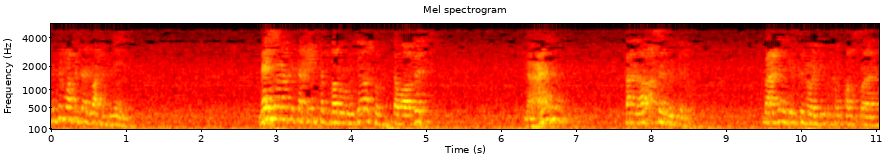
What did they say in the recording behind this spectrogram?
مثل واحد زائد واحد اثنين. ليس هناك تغيير في الضروريات وفي الثوابت. نعم. فأنا رأسا قلت لهم بعدين قلت لهم أجيب لكم قصة.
